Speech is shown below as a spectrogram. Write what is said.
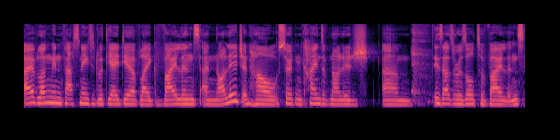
I have long been fascinated with the idea of like violence and knowledge and how certain kinds of knowledge um, is as a result of violence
